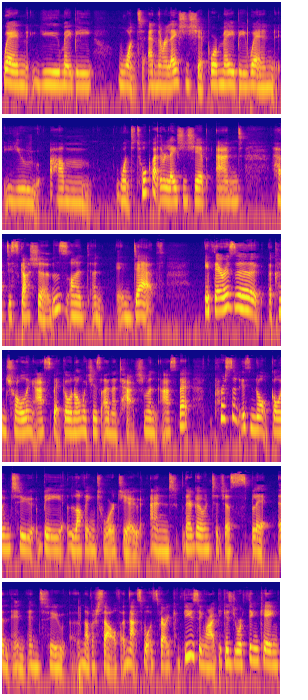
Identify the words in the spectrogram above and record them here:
when you maybe want to end the relationship or maybe when you um want to talk about the relationship and have discussions on a, an in depth if there is a, a controlling aspect going on which is an attachment aspect the person is not going to be loving towards you and they're going to just split in, in, into another self and that's what's very confusing right because you're thinking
